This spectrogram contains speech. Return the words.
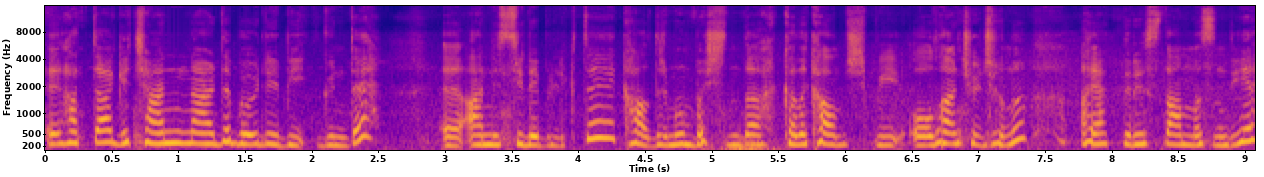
E, hatta geçenlerde böyle bir günde e, annesiyle birlikte kaldırımın başında kala kalmış bir oğlan çocuğunu ayakları ıslanmasın diye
